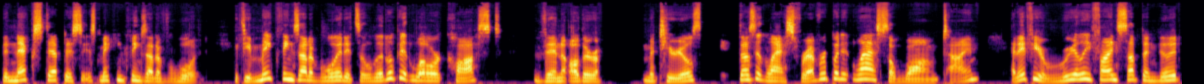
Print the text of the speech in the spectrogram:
the next step is, is making things out of wood. If you make things out of wood, it's a little bit lower cost than other materials. It doesn't last forever, but it lasts a long time. And if you really find something good,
